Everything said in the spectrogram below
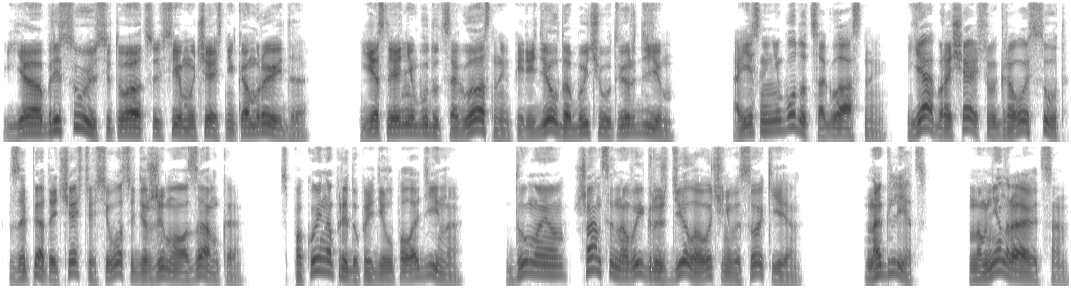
Я обрисую ситуацию всем участникам рейда. Если они будут согласны, передел добычи утвердим. А если не будут согласны, я обращаюсь в игровой суд за пятой частью всего содержимого замка. Спокойно предупредил паладина. Думаю, шансы на выигрыш дела очень высокие. Наглец. Но мне нравится.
